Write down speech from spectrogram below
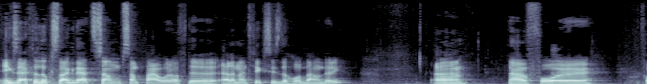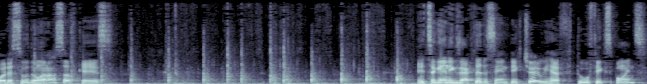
exactly looks like that. Some, some power of the element fixes the whole boundary. Uh, now for, for the pseudo-Anosov case, it's again exactly the same picture. We have two fixed points.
